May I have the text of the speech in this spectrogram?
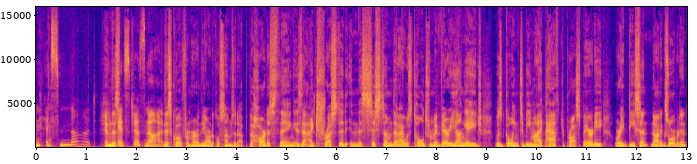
And it's not. And this It's just not. This quote from her in the article sums it up. The hardest thing is that I trusted in the system that I was told from a very young age was going to be my path to prosperity or a decent, not exorbitant,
